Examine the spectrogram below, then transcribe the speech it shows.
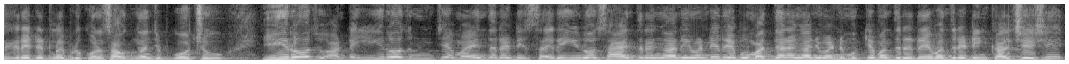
సెక్రటరీలో ఇప్పుడు కొనసాగుతుందని చెప్పుకోవచ్చు. ఈ రోజు అంటే ఈ రోజు నుంచే మహేందర్ రెడ్డి సరే ఈ రోజు సాయంత్రం కానివ్వండి రేపు మధ్యాహ్నం కానివ్వండి ముఖ్యమంత్రి రేవంత్ రెడ్డిని కలిసేసి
